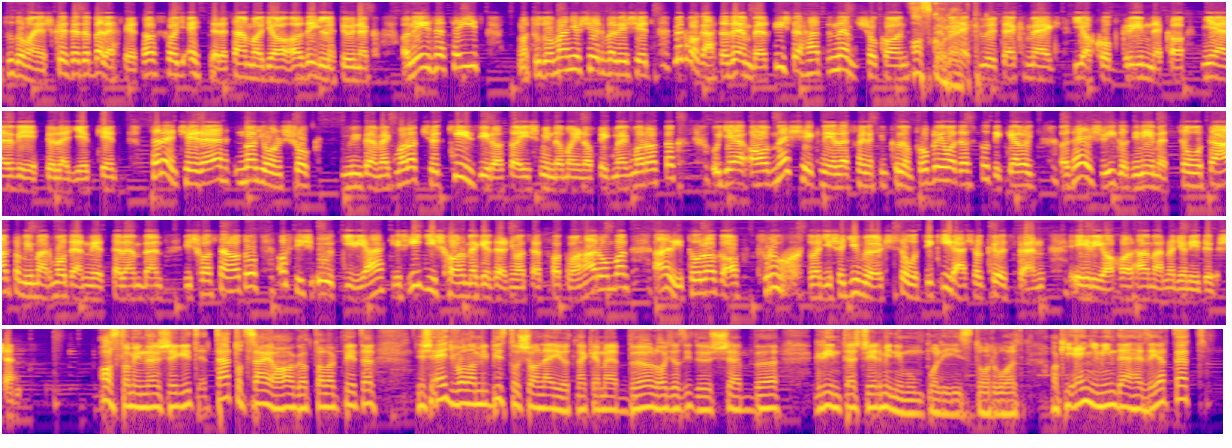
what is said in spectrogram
tudományos közede belefért az, hogy egyszerre támadja az illetőnek a nézeteit, a tudományos érvelését, meg magát az embert is, tehát nem sokan menekültek meg Jakob Grimmnek a nyelvétől egyébként. Szerencsére nagyon sok műve megmaradt, sőt kézirata is mind a mai napig megmaradtak. Ugye a meséknél lesz majd nekünk külön probléma, de azt tudni kell, hogy az első igazi német szótárt, ami már modern értelemben is használható, azt is ők írják, és így is hal meg 1863-ban, állítólag a frucht, vagyis a gyümölcs szócik írása közben éri a halál már nagyon idősen. Azt a mindenségit. Tehát ott szája hallgattalak, Péter, és egy valami biztosan lejött nekem ebből, hogy az idősebb Grimm testvér minimum polihisztor volt. Aki ennyi mindenhez értett,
